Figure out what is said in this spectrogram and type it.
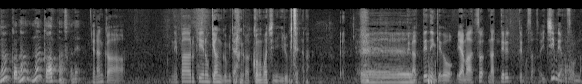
なんかななんかあったんですかね。やなんかネパール系のギャングみたいなのがこの街にいるみたいな。へってなってんねんけどいやまあそなってるってもさ一部やんそんな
